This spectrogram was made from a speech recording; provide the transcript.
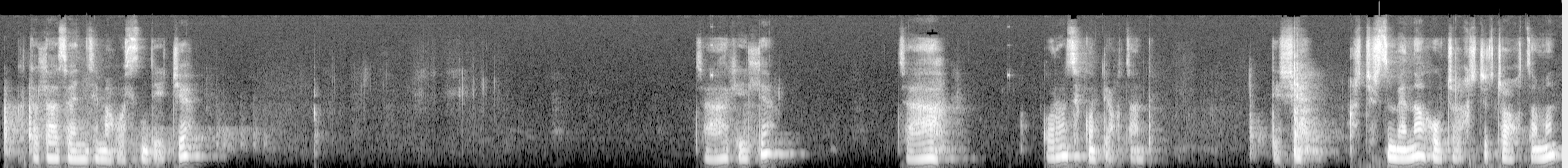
каталаза энзим агуулсан дээжээ. За хийлээ. За 3 секундын хугацаанд дэшээ гарч ирсэн байна. Хөвж гарч ирж байгаа хугацаа маань.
